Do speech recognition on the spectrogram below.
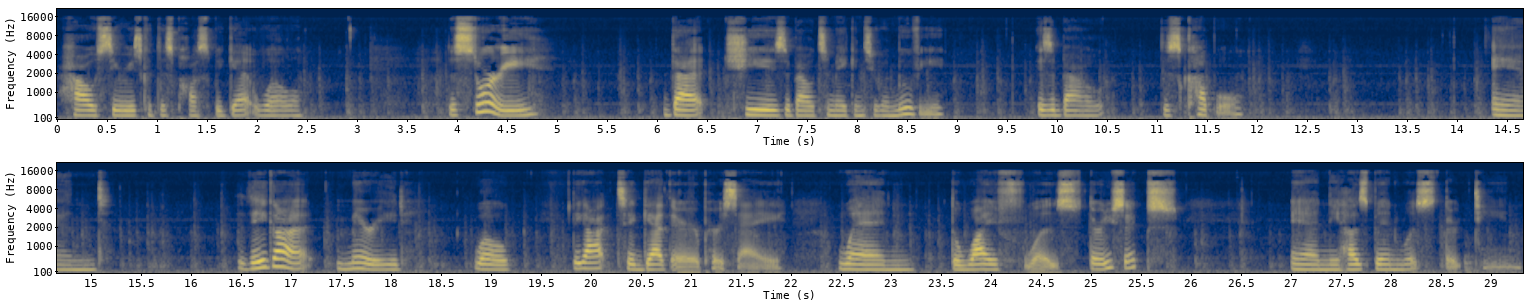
how serious could this possibly get? Well, the story that she is about to make into a movie is about this couple. And they got married. Well, they got together per se when the wife was 36 and the husband was 13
